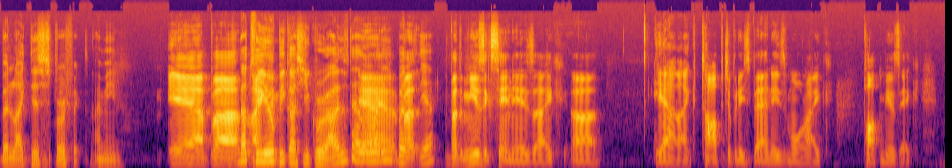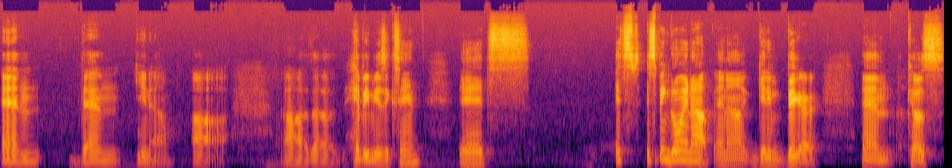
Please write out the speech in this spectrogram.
but like this is perfect. I mean, yeah but not for you because you grew out of that already. But, yeah, but the music scene is like, uh, yeah, like top Japanese band is more like pop music, and then you know, uh, uh, the heavy music scene, it's it's it's been growing up and uh, getting bigger, and because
